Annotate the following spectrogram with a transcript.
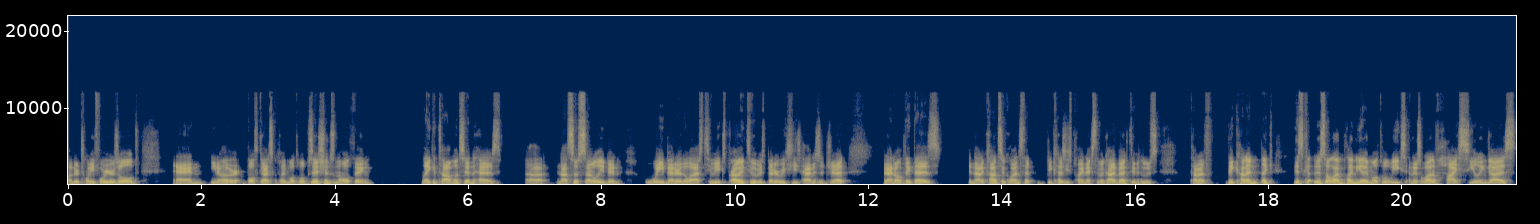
under 24 years old, and you know both guys can play multiple positions and the whole thing. Laken Tomlinson has uh, not so subtly been way better the last two weeks. Probably two of his better weeks he's had as a Jet. And I don't think that is and not a consequence that because he's playing next to Mekhi Becton, who's kind of they kind of like this this whole line playing together multiple weeks, and there's a lot of high ceiling guys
